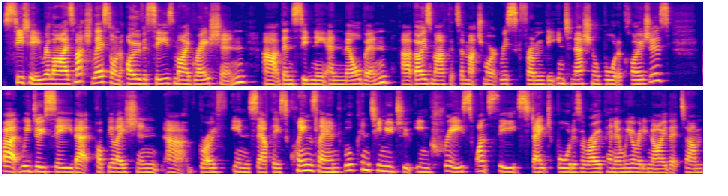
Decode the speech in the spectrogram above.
city relies much less on overseas migration uh, than Sydney and Melbourne. Uh, those markets are much more at risk from the international border closures. But we do see that population uh, growth in southeast Queensland will continue to increase once the state borders are open, and we already know that um,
